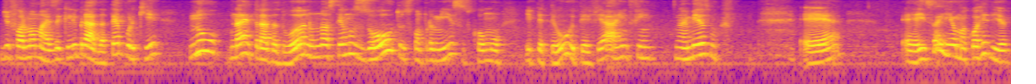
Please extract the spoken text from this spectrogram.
de forma mais equilibrada, até porque no, na entrada do ano nós temos outros compromissos como IPTU, IPVA, enfim, não é mesmo? É é isso aí, é uma correria.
